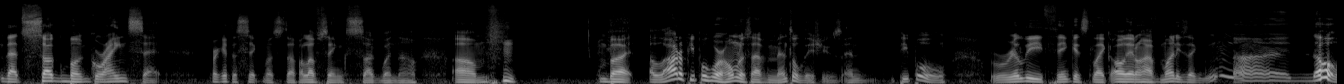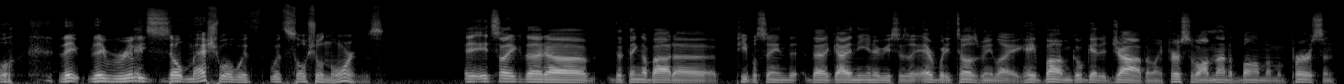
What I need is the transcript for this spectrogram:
that Sugma grind set. Forget the Sigma stuff. I love saying Sugma now. Um, but a lot of people who are homeless have mental issues, and people really think it's like, oh, they don't have money. It's like, nah, no, they they really It's- don't mesh well with with social norms. It's like that uh the thing about uh people saying that that guy in the interview says like everybody tells me like hey bum go get a job and like first of all I'm not a bum I'm a person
